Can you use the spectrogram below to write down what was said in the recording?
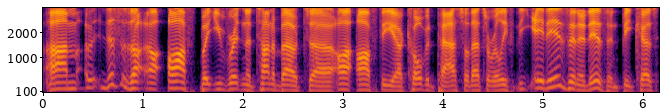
Um, this is uh, off, but you've written a ton about uh, off the uh, COVID pass, so that's a relief. It is and it isn't because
